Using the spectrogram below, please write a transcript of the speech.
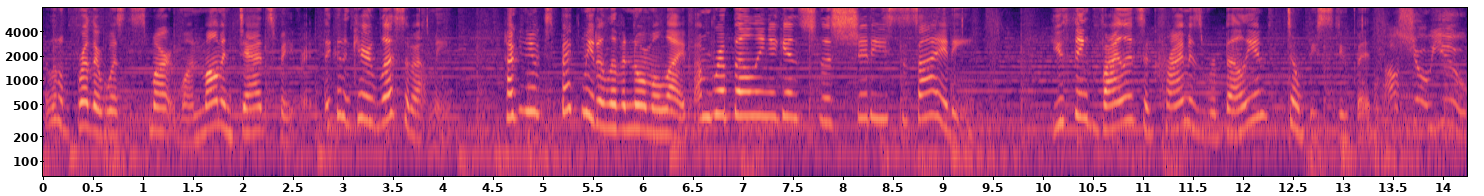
My little brother was the smart one, mom and dad's favorite. They couldn't care less about me. How can you expect me to live a normal life? I'm rebelling against the shitty society. You think violence and crime is rebellion? Don't be stupid. I'll show you.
